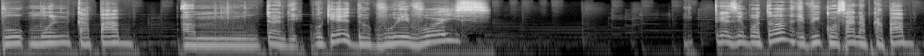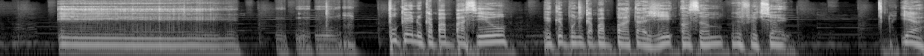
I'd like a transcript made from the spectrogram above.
pour mon capable euh, attendez, ok? Donc, voyez voice très important et puis comme ça, nous capable et pour que nous capables passer et que pour nous capables partager ensemble réflexion. Yeah.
